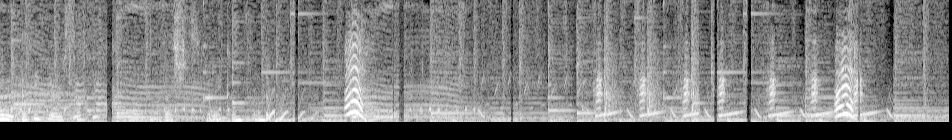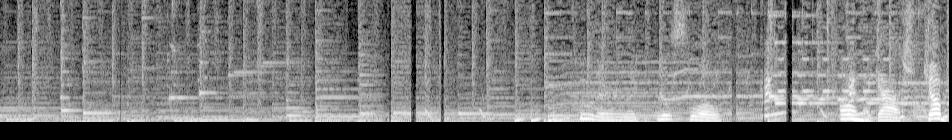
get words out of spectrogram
Oh, I think there was some. Oh no, that's just where they come from. Ah! Real slow. Oh my gosh, jump!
